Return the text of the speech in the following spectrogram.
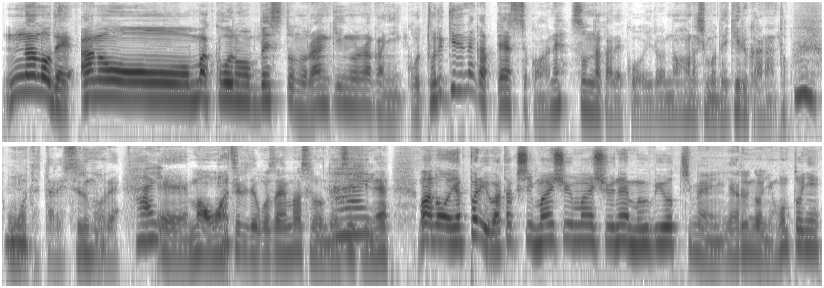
なので、あのーまあ、このベストのランキングの中にこう取り切れなかったやつとかはね、その中でこういろんなお話もできるかなと思ってたりするので、はいえーまあ、お祭りでございますので、はいぜひね、まあ、あのやっぱり私毎週毎週ねムービーウォッチメンやるのに本当に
